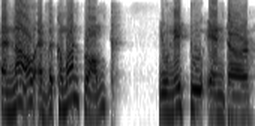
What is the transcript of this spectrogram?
And now at the command prompt you need to enter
